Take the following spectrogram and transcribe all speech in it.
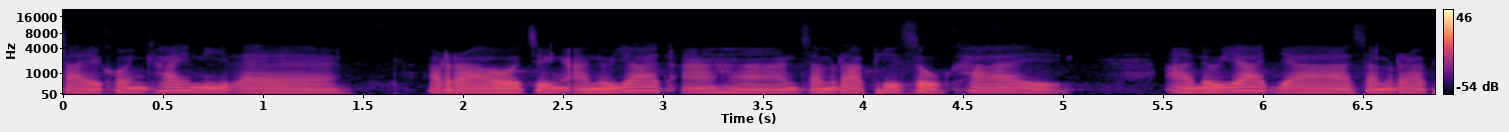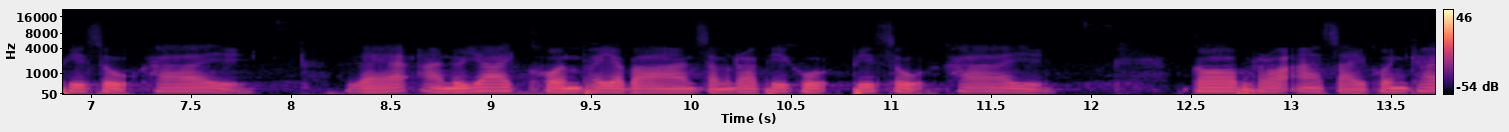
ศัยคนไข้นี้แล เราจึงอนุญาตอาหารสำหรับพิสุไข้ อนุญาตยาสำหรับพิสุไข้ และอนุญาตคนพยาบาลสำหรับพิคุพิสุไข้ก็เพราะอาศัยคนไข้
